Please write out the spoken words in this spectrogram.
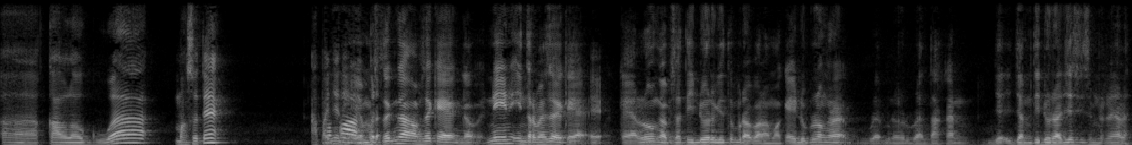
Eh, kalau gua maksudnya apanya Telepon. nih Ya maksudnya enggak maksudnya kayak nggak ini ini intermezzo ya kayak Eh. kayak lu nggak bisa tidur gitu berapa lama? Kayak hidup lu nggak benar-benar berantakan jam tidur aja sih sebenarnya lah.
